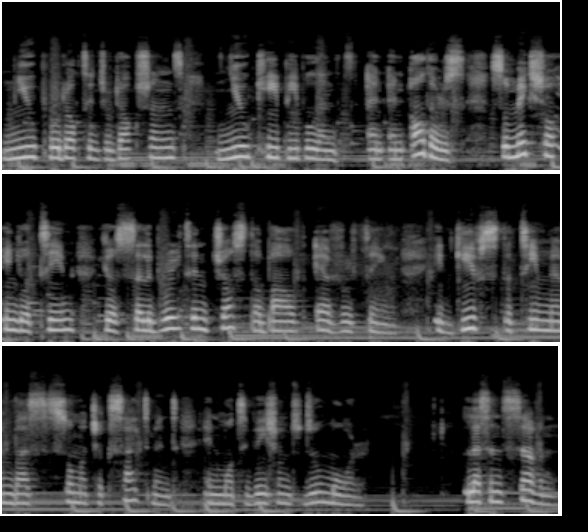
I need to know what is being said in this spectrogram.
new product introductions, new key people, and, and, and others. So make sure in your team you're celebrating just about everything. It gives the team members so much excitement and motivation to do more. Lesson 7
